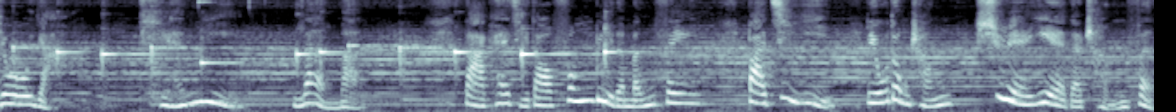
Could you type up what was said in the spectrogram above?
优雅、甜蜜、浪漫，打开几道封闭的门扉，把记忆流动成血液的成分。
